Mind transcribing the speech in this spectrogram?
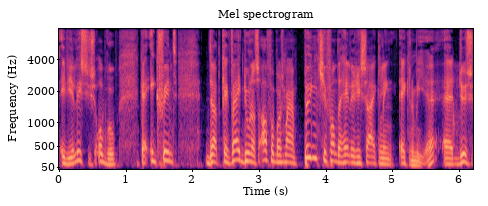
idealistische oproep. Kijk, ik vind dat. Kijk, wij doen als afvalbranche maar een puntje van de hele recycling-economie. Hè? Eh, dus,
